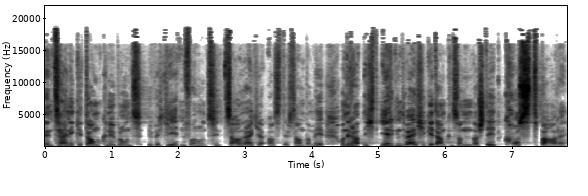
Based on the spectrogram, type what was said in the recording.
Denn seine Gedanken über uns, über jeden von uns, sind zahlreicher als der Sand am Meer. Und er hat nicht irgendwelche Gedanken, sondern da steht kostbare.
